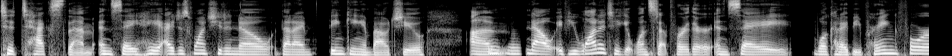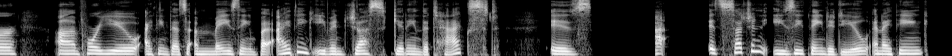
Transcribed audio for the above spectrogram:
to text them and say, "Hey, I just want you to know that I'm thinking about you." Um, mm-hmm. Now, if you want to take it one step further and say, "What could I be praying for um, for you?" I think that's amazing. But I think even just getting the text is, it's such an easy thing to do, and I think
